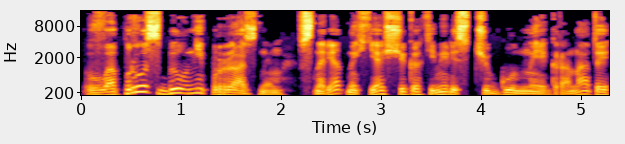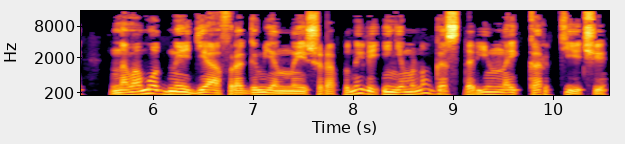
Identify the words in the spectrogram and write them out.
Вопрос был не праздным. В снарядных ящиках имелись чугунные гранаты, новомодные диафрагменные шрапнели и немного старинной картечи.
